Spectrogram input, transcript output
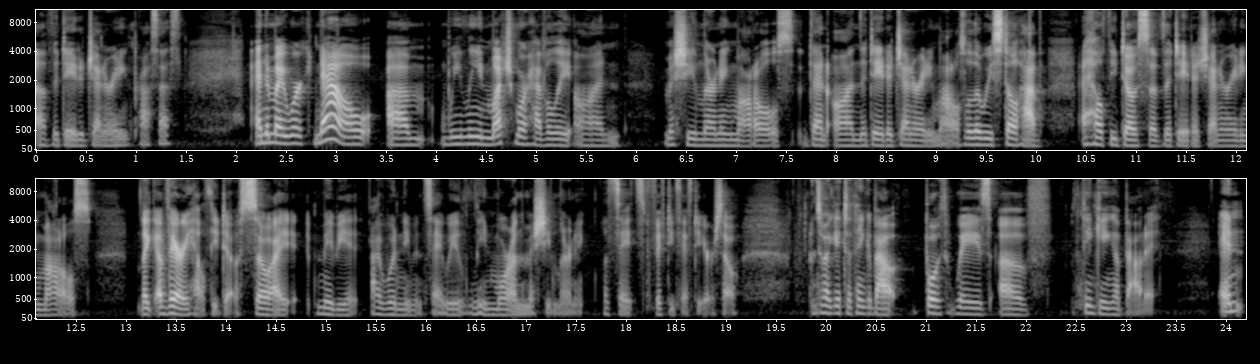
of the data generating process. And in my work now, um, we lean much more heavily on machine learning models than on the data generating models, although we still have a healthy dose of the data generating models, like a very healthy dose. So I maybe I wouldn't even say we lean more on the machine learning. Let's say it's 50 50 or so. And so I get to think about both ways of thinking about it. And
